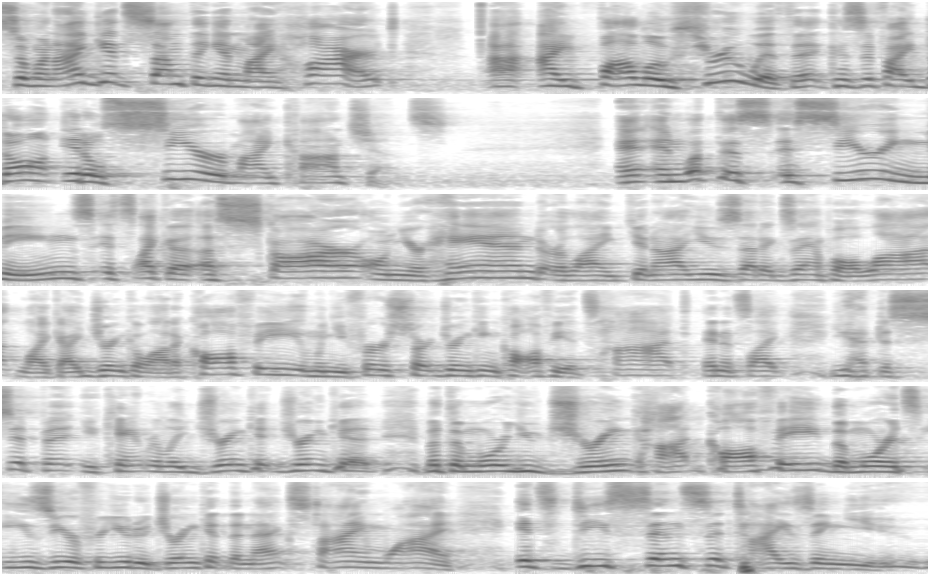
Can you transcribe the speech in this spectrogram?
So when I get something in my heart, I, follow through with it because if I don't, it'll sear my conscience. And, and what this searing means, it's like a, a, scar on your hand, or like, you know, I use that example a lot. Like, I drink a lot of coffee, and when you first start drinking coffee, it's hot, and it's like you have to sip it. You can't really drink it, drink it. But the more you drink hot coffee, the more it's easier for you to drink it the next time. Why? It's desensitizing you.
